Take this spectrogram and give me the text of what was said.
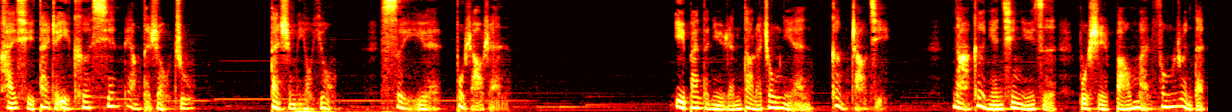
还许带着一颗鲜亮的肉珠，但是没有用，岁月不饶人。一般的女人到了中年更着急，哪个年轻女子不是饱满丰润的，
